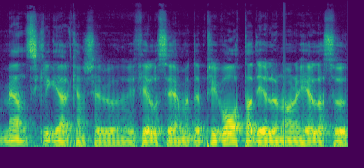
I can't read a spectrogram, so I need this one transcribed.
mänskliga kanske är fel att säga, men den privata delen av det hela så,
